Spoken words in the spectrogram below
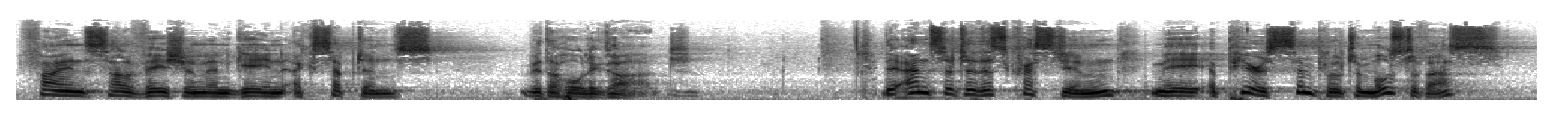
find salvation and gain acceptance with the Holy God? The answer to this question may appear simple to most of us,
